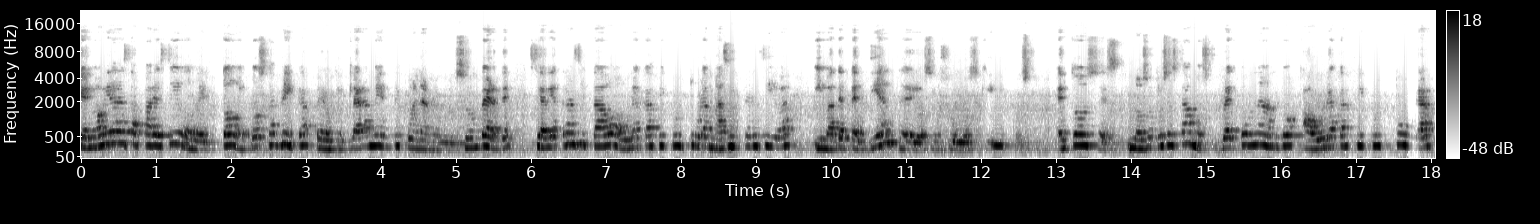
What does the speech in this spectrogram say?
que no había desaparecido del todo en Costa Rica, pero que claramente con la Revolución Verde se había transitado a una caficultura más intensiva y más dependiente de los insumos químicos. Entonces, nosotros estamos retornando a una caficultura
